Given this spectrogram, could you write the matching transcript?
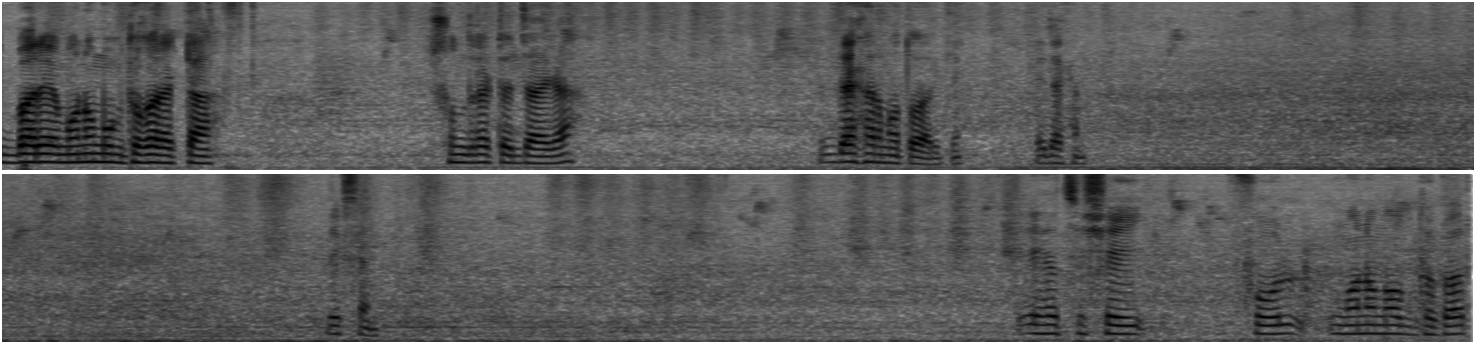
একবারে মনোমুগ্ধকর একটা সুন্দর একটা জায়গা দেখার মতো আর কি। এই দেখেন। দেখছেন? এই হচ্ছে সেই ফুল মনোমুগ্ধকর।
